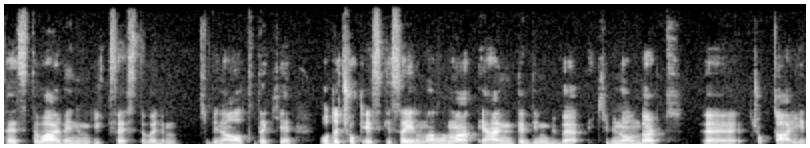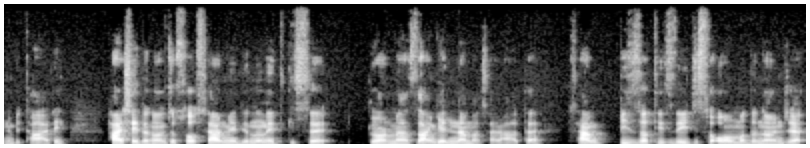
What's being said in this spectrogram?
festival benim ilk festivalim 2006'daki. O da çok eski sayılmaz ama yani dediğim gibi 2014 e, çok daha yeni bir tarih. Her şeyden önce sosyal medyanın etkisi görmezden gelinemez herhalde. Sen bizzat izleyicisi olmadan önce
